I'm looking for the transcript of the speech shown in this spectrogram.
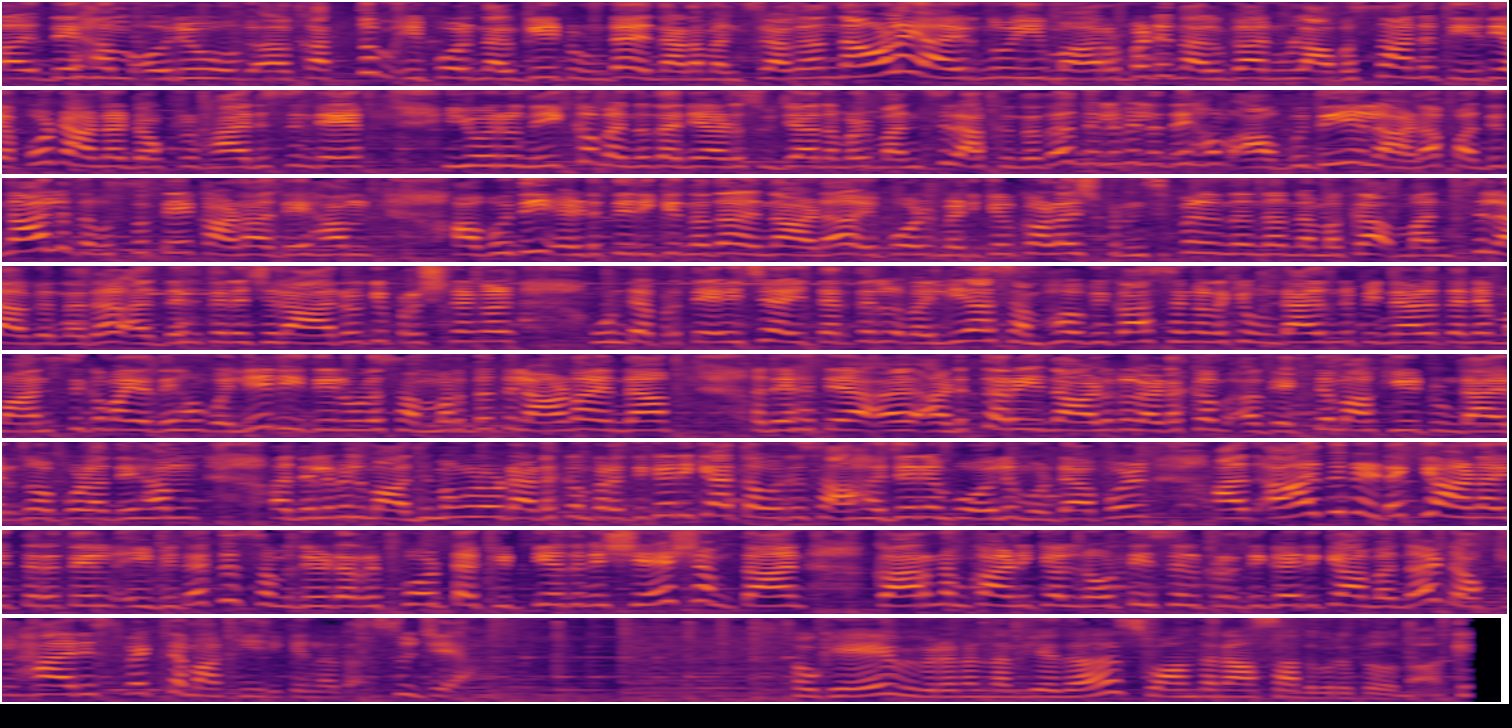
അദ്ദേഹം ഒരു കത്തും ഇപ്പോൾ നൽകിയിട്ടുണ്ട് എന്നാണ് മനസ്സിലാകുന്നത്. നാളെയായിരുന്നു ഈ മറുപടി നൽകാനുള്ള അവസാന തീയതി. അപ്പോഴാണ് ഡോക്ടർ ഹാരിസിന്റെ ഈ ഒരു നീക്കം എന്ന് തന്നെയാണ് സുജ നമ്മൾ മനസ്സിലാക്കുന്നത്. നിലവിൽ അദ്ദേഹം അവധിയിലാണ്. പതിനാല് ദിവസത്തേക്കാണ് അദ്ദേഹം അവധി എടുത്തിരിക്കുന്നത് എന്നാണ് ഇപ്പോൾ മെഡിക്കൽ കോളേജ് പ്രിൻസിപ്പലിൽ നിന്ന് നമുക്ക് മനസ്സിലാകുന്നത്. അദ്ദേഹത്തിന് ചില ആരോഗ്യ പ്രശ്നങ്ങൾ ഉണ്ട്. പ്രത്യേകിച്ച് ഇത്തരത്തിൽ വലിയ സംഭവ വികാസങ്ങളൊക്കെ ഉണ്ടായതിന് പിന്നാലെ തന്നെ മാനസികമായി അദ്ദേഹം വലിയ രീതിയിലുള്ള സമ്മർദ്ദത്തിലാണ് എന്ന് അദ്ദേഹത്തെ അടുത്തറിയുന്ന ആളുകളടക്കം വ്യക്തമാക്കിയിട്ടുണ്ടായിരുന്നു. അപ്പോൾ അദ്ദേഹം നിലവിൽ മാധ്യമങ്ങളോടടക്കം പ്രതികരിക്കാത്ത ഒരു സാഹചര്യം പോലും ഉണ്ട് അപ്പോൾ അതിനിടയ്ക്കാണ് ഇത്തരത്തിൽ ഈ വിദഗ്ധ സമിതിയുടെ റിപ്പോർട്ട് കിട്ടിയതിന് ശേഷം താൻ കാരണം കാണിക്കൽ നോട്ടീസിൽ പ്രതികരിക്കാമെന്ന് ഡോക്ടർ ഹാരിസ് വ്യക്തമാക്കിയിരിക്കുന്നത്. സുജയ. ഓക്കെ വിവരങ്ങൾ നൽകിയത് സ്വാന്തന സാദപുരത്ത് നിന്ന്.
